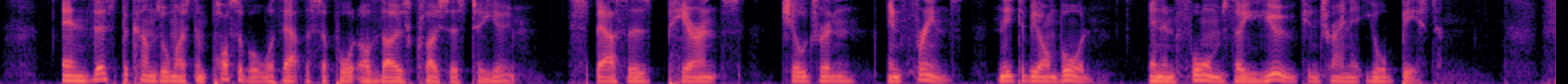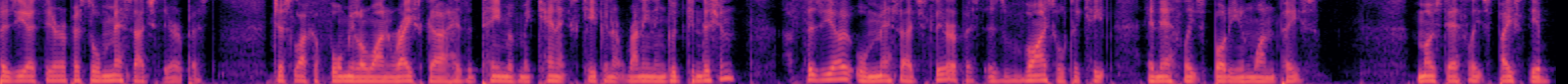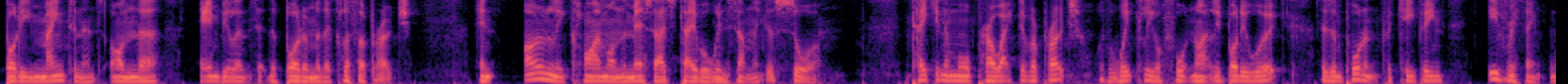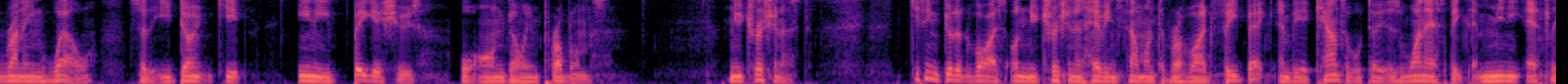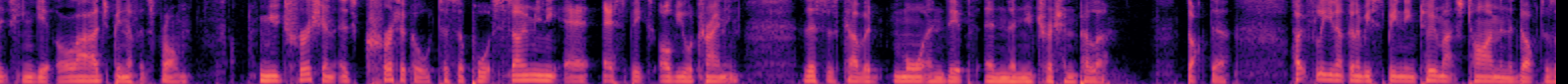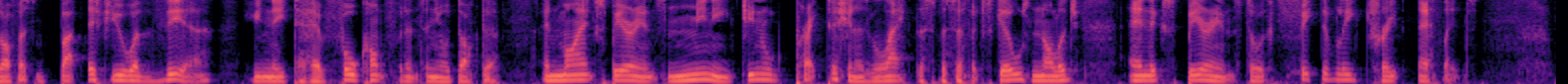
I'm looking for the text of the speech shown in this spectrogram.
and this becomes almost impossible without the support of those closest to you. Spouses, parents, children, and friends need to be on board and informed so you can train at your best. Physiotherapist or massage therapist. Just like a Formula One race car has a team of mechanics keeping it running in good condition, a physio or massage therapist is vital to keep an athlete's body in one piece. Most athletes base their body maintenance on the ambulance at the bottom of the cliff approach only climb on the massage table when something is sore. Taking a more proactive approach with weekly or fortnightly body work is important for keeping everything running well so that you don't get any big issues or ongoing problems. Nutritionist. Getting good advice on nutrition and having someone to provide feedback and be accountable to is one aspect that many athletes can get large benefits from. Nutrition is critical to support so many a- aspects of your training. This is covered more in depth in the nutrition pillar. Doctor. Hopefully, you're not going to be spending too much time in the doctor's office, but if you are there, you need to have full confidence in your doctor. In my experience, many general practitioners lack the specific skills, knowledge, and experience to effectively treat athletes.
